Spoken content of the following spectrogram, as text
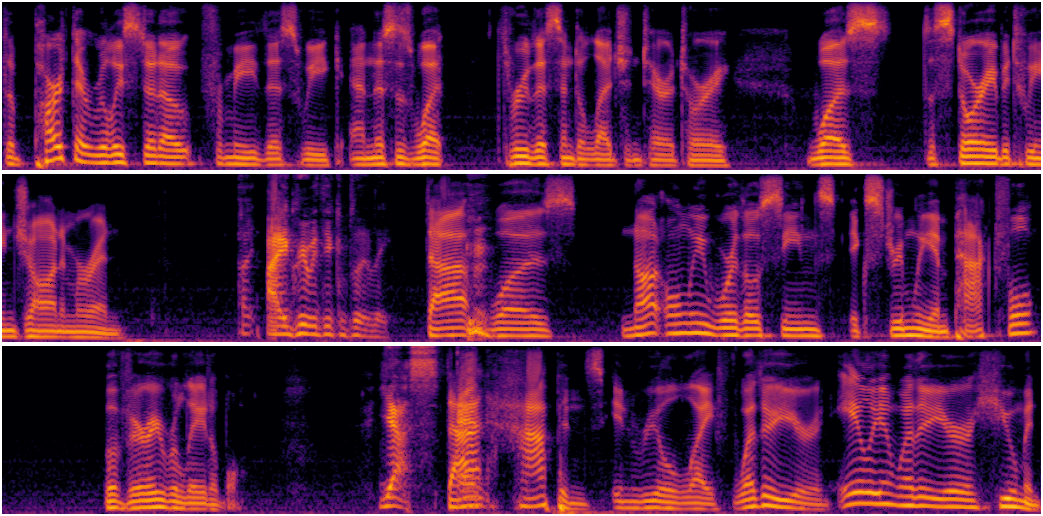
the part that really stood out for me this week, and this is what threw this into legend territory, was the story between John and Marin. I, I agree with you completely. that was not only were those scenes extremely impactful, but very relatable. Yes, That and- happens in real life, whether you're an alien, whether you're a human.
